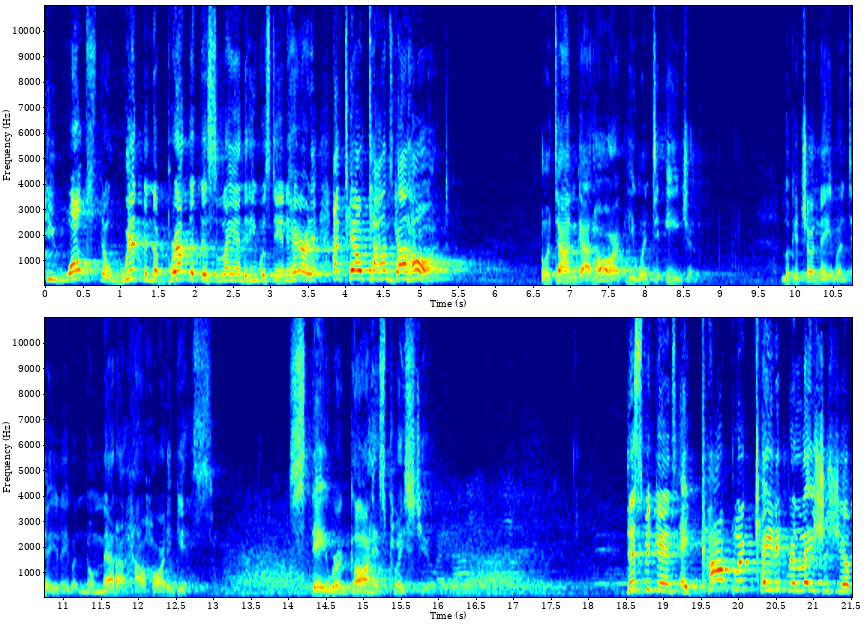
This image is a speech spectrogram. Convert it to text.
He walks the width and the breadth of this land that he was to inherit it until times got hard. And when time got hard, he went to Egypt. Look at your neighbor and tell your neighbor, no matter how hard it gets, stay where God has placed you. This begins a complicated relationship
